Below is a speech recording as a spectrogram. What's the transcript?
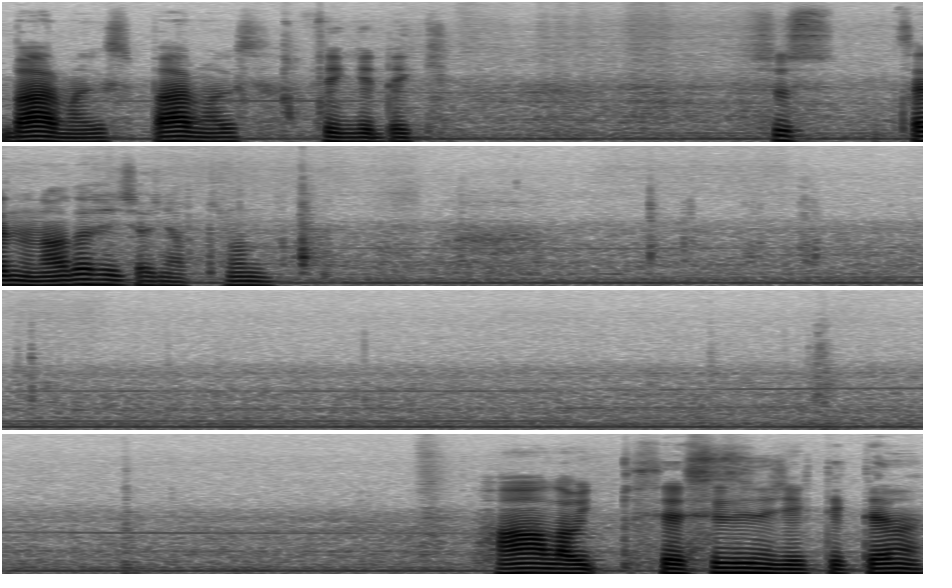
Bağırma kız, bağırma kız. Fingirdek. Sus. Sen de ne kadar heyecan yaptın oğlum. Ha la sessiz inecektik değil mi?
